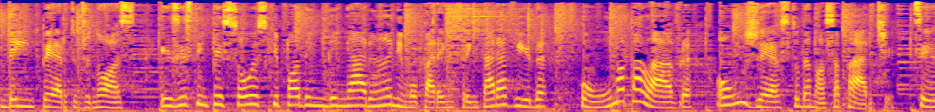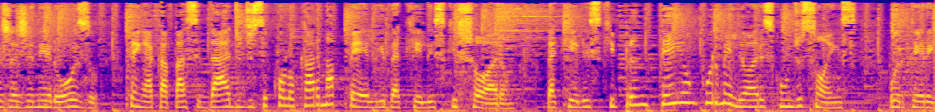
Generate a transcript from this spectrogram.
Bem perto de nós, existem pessoas que podem ganhar ânimo para enfrentar a vida com uma palavra ou um gesto da nossa parte. Seja generoso, tenha a capacidade de se colocar na pele daqueles que choram, daqueles que pranteiam por melhores condições, por terem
